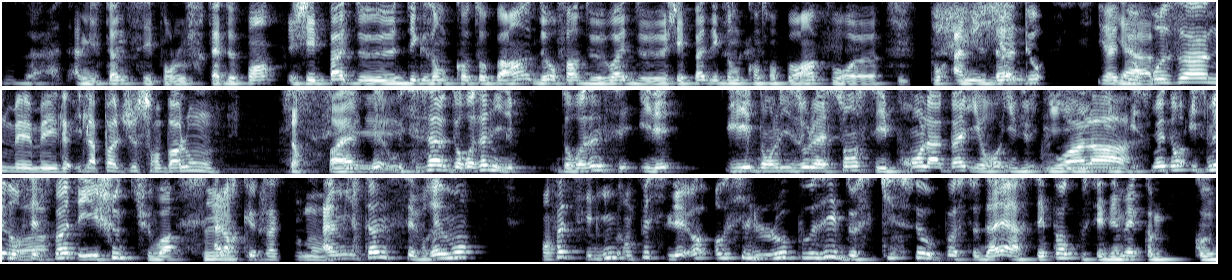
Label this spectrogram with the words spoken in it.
Bah, Hamilton, c'est pour le shoot à deux points. J'ai pas de- d'exemple contemporain, de, enfin de, ouais, de, j'ai pas d'exemple contemporain pour, euh, pour Il y a, Hamilton. de, il y a Il y a- de Rosanne, mais, mais il, a, il a pas de jeu sans ballon. Non. C'est- Ouais, mais oui, c'est ça. De Rosanne, il est, de Rosanne, c'est, il est, il est dans l'isolation. C'est, il prend la balle, il, re- il, il- Voilà. il, il se met dans, il se met dans ses spots et il shoot, tu vois. Mm. Alors que Exactement. Hamilton, c'est vraiment. En fait, c'est en plus, il est aussi l'opposé de ce qui se fait au poste derrière à cette époque où c'est des mecs comme Kobe,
